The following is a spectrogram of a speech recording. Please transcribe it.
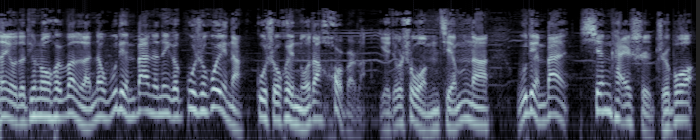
那有的听众会问了，那五点半的那个故事会呢？故事会挪到后边了，也就是我们节目呢五点半先开始直播，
